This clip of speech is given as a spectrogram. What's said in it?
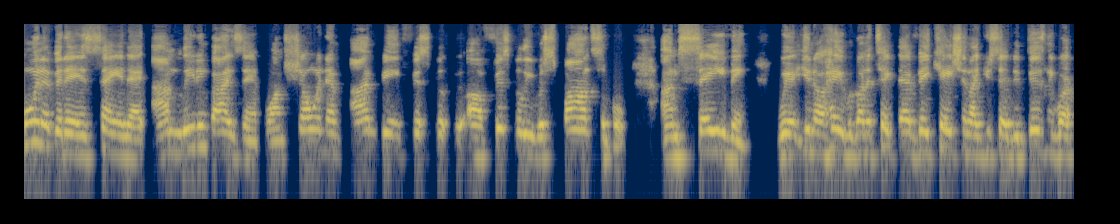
point of it is saying that I'm leading by example. I'm showing them I'm being fiscal, uh, fiscally responsible. I'm saving. We're, you know, hey, we're going to take that vacation, like you said, to Disney World.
